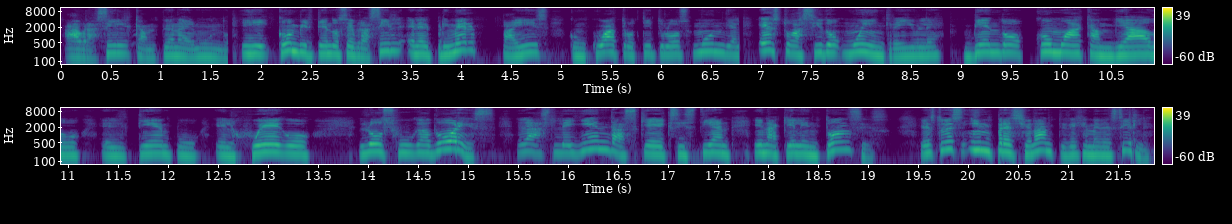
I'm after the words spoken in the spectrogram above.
a Brasil campeona del mundo y convirtiéndose Brasil en el primer país con cuatro títulos mundiales. Esto ha sido muy increíble, viendo cómo ha cambiado el tiempo, el juego, los jugadores, las leyendas que existían en aquel entonces. Esto es impresionante, déjeme decirle.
